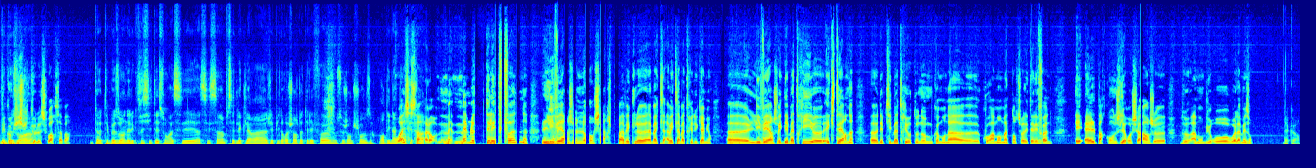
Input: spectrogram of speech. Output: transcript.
mais comme j'y suis que le soir, ça va. Tes besoins en électricité sont assez, assez simples, c'est de l'éclairage et puis de recharge de téléphone ou ce genre de choses Ordinateur Ouais, c'est ça. Alors, même le téléphone, l'hiver, je ne le recharge pas avec, le, avec la batterie du camion. Euh, l'hiver, je avec des batteries euh, externes, euh, des petites batteries autonomes comme on a couramment maintenant sur les téléphones. Et elles, par contre, je les recharge à mon bureau ou à la maison. D'accord.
